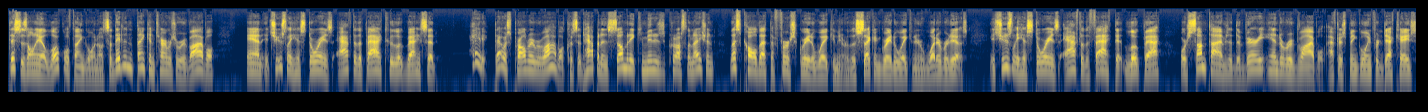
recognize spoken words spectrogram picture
This is only a local thing going on. So they didn't think in terms of revival. And it's usually historians after the fact who look back and said, hey, that was probably revival because it happened in so many communities across the nation. Let's call that the first Great Awakening or the second Great Awakening or whatever it is. It's usually historians after the fact that look back, or sometimes at the very end of revival, after it's been going for decades.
